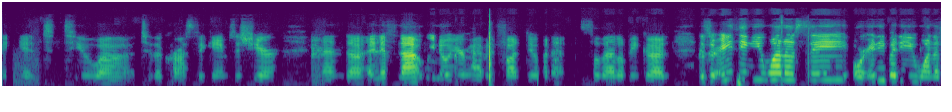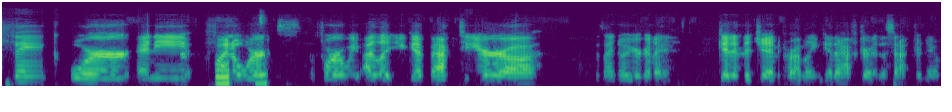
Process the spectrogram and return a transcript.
make it to uh, to the CrossFit Games this year. And uh, and if not, we know you're having fun doing it, so that'll be good. Is there anything you want to say, or anybody you want to thank, or any final words before we I let you get back to your? Because uh, I know you're gonna get in the gym probably and get after it this afternoon.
